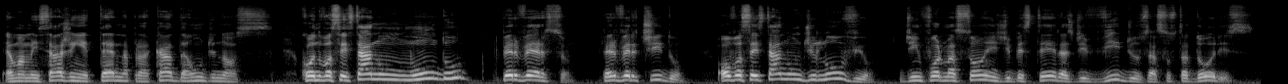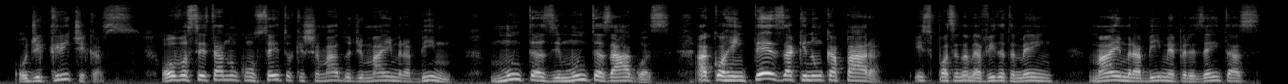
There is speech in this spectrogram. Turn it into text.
é uma mensagem eterna para cada um de nós. Quando você está num mundo perverso, pervertido, ou você está num dilúvio de informações, de besteiras, de vídeos assustadores, ou de críticas, ou você está num conceito que é chamado de Maim Rabim, muitas e muitas águas, a correnteza que nunca para. Isso pode ser na minha vida também. Maim Rabim representa as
